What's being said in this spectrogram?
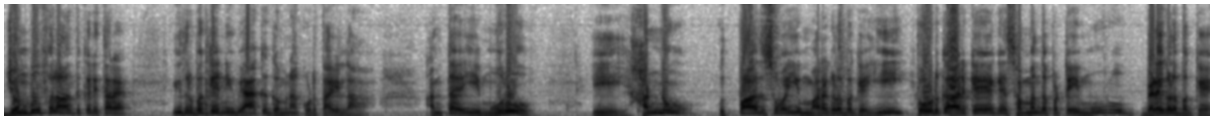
ಜಂಬೂ ಫಲ ಅಂತ ಕರೀತಾರೆ. ಇದ್ರ ಬಗ್ಗೆ ನೀವು ಯಾಕೆ ಗಮನ ಕೊಡ್ತಾ ಇಲ್ಲ? ಅಂತ ಈ ಮೂರು ಈ ಹಣ್ಣು ಉತ್ಪಾದಿಸುವ ಈ ಮರಗಳ ಬಗ್ಗೆ, ಈ ತೋಟಗಾರಿಕೆಗೆ ಸಂಬಂಧಪಟ್ಟ ಈ ಮೂರು ಬೆಳೆಗಳ ಬಗ್ಗೆ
